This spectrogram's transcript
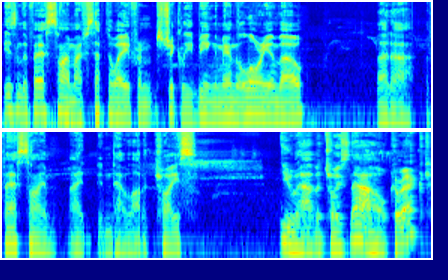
isn't the first time I've stepped away from strictly being a Mandalorian, though. But, uh, the first time, I didn't have a lot of choice. You have a choice now, correct?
